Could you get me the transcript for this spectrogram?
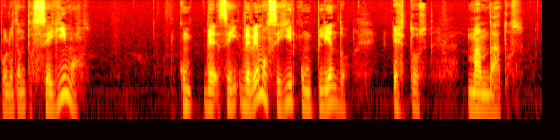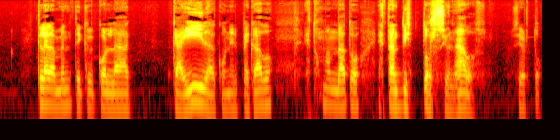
Por lo tanto, seguimos, debemos seguir cumpliendo estos mandatos. Claramente que con la caída, con el pecado, estos mandatos están distorsionados, ¿cierto?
